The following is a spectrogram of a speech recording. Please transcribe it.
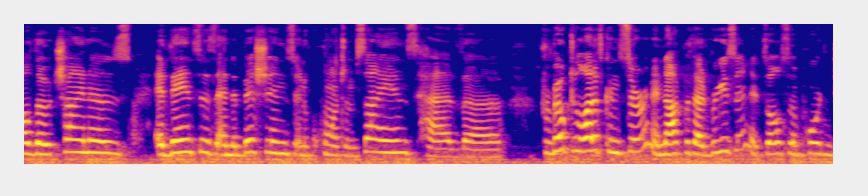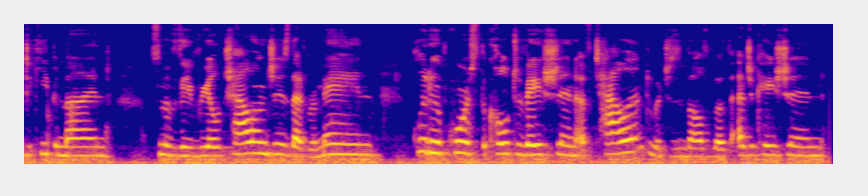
although China's advances and ambitions in quantum science have uh, provoked a lot of concern, and not without reason, it's also important to keep in mind some of the real challenges that remain, including, of course, the cultivation of talent, which is involved both education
